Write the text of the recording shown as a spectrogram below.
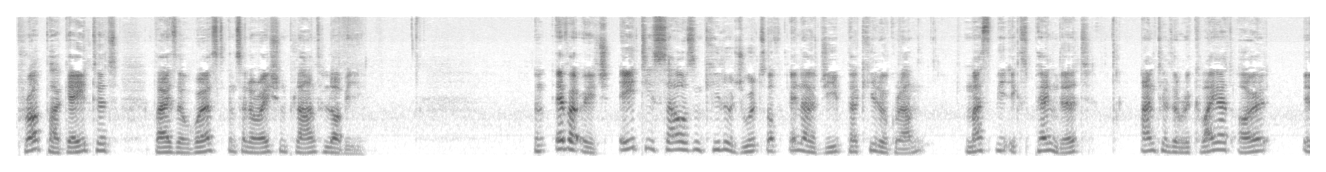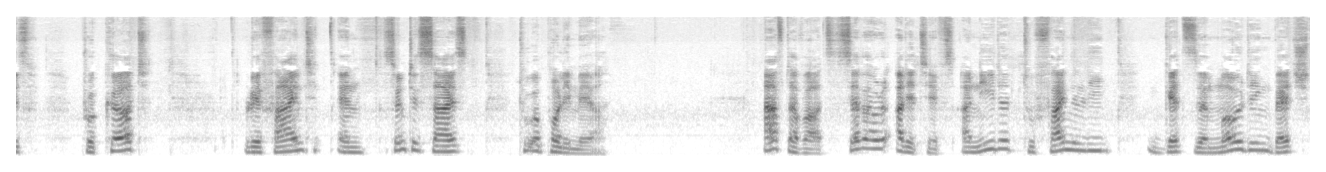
propagated by the waste incineration plant lobby. An average 80,000 kilojoules of energy per kilogram must be expended until the required oil is procured refined and synthesized to a polymer. Afterwards, several additives are needed to finally get the molding batch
